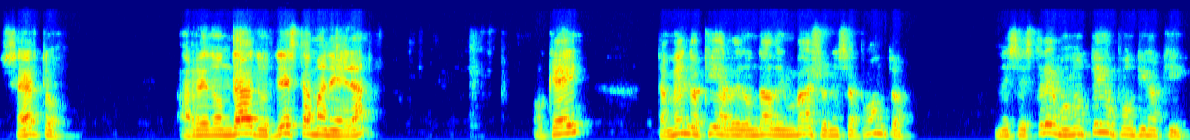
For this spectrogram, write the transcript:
certo? Arredondado desta maneira, ok? Está vendo aqui arredondado embaixo, nessa ponta? Nesse extremo, não tem um pontinho aqui.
